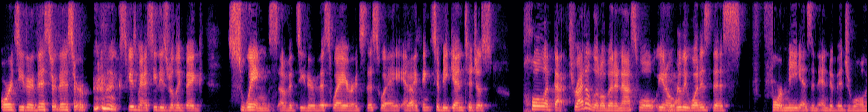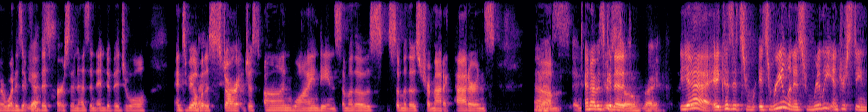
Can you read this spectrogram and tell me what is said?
or it's either this or this, or excuse me, I see these really big swings of it's either this way or it's this way. And Yep. I think to begin to just pull at that thread a little bit and ask, well, you know, Yeah. really, what is this for me as an individual, or what is it for this person as an individual? And to be able Right. to start just unwinding some of those some of those traumatic patterns. Um, Yes. and I was gonna, so right. Yeah, because it's it's real and it's really interesting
